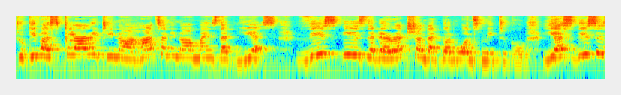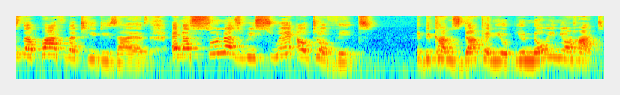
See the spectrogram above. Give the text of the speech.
to give us clarity in our hearts and in our minds that yes, this is the direction that God wants me to go. Yes, this is the path that He desires. And as soon as we sway out of it, it becomes dark and you, you know in your heart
